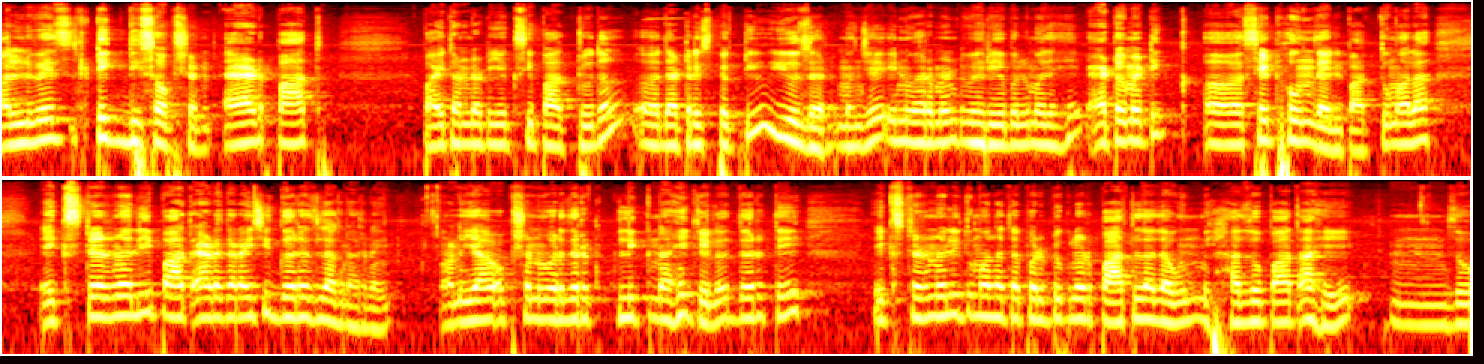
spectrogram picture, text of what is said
always tick this option add path Python dot exe path to the that respective user म्हणजे इन्व्हायरमेंट व्हेरिएबलमध्ये हे ॲटोमॅटिक सेट uh, होऊन जाईल पाथ तुम्हाला एक्सटर्नली पाथ ॲड करायची गरज लागणार नाही. आणि या ऑप्शनवर जर क्लिक नाही केलं तर ते एक्सटर्नली तुम्हाला त्या पर्टिक्युलर पाथला जाऊन हा जो पाथ आहे जो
